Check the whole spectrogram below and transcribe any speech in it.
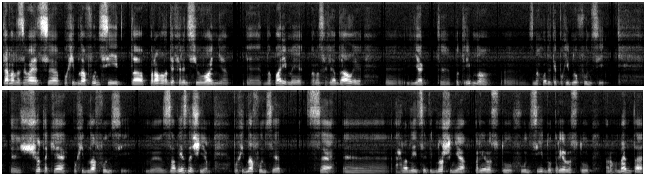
Тема називається Похідна функції та правила диференціювання. Е, На парі ми розглядали, е, як потрібно е, знаходити похідну функцію. Що таке похідна функція? За визначенням, похідна функція це границя відношення приросту функції до приросту аргумента,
